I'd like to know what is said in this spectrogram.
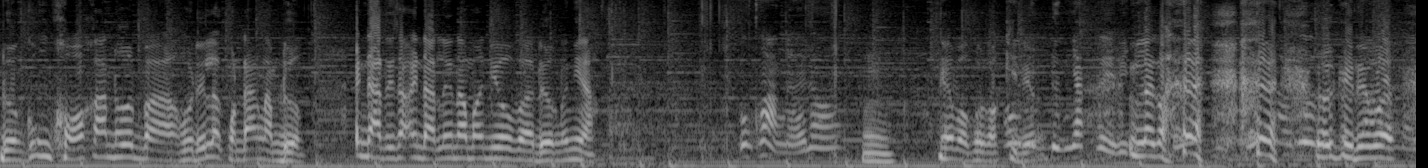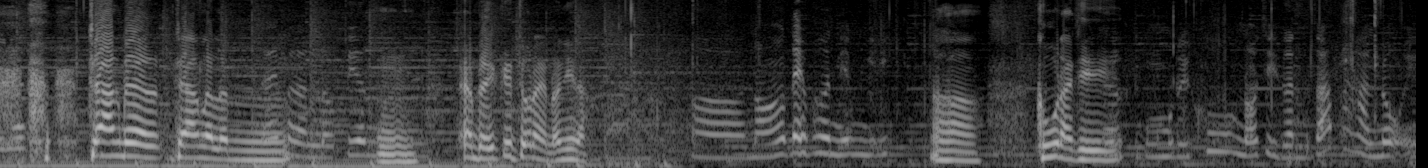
Đường cũng khó khăn hơn và hồi đấy là còn đang làm đường. Anh Đạt thì sao? Anh Đạt lên năm bao nhiêu và đường nó nhỉ? cũng khoảng đấy thôi. Ừ. Nghe bảo còn có kỷ niệm. đừng, nhắc về Lại có có kỷ niệm rồi. Trang đây Trang là Đây lần là lần đầu tiên. Ừ. Em thấy cái chỗ này nó như nào? ờ, nó đẹp hơn em nghĩ. À, khu này thì một cái khu nó chỉ gần giáp Hà Nội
